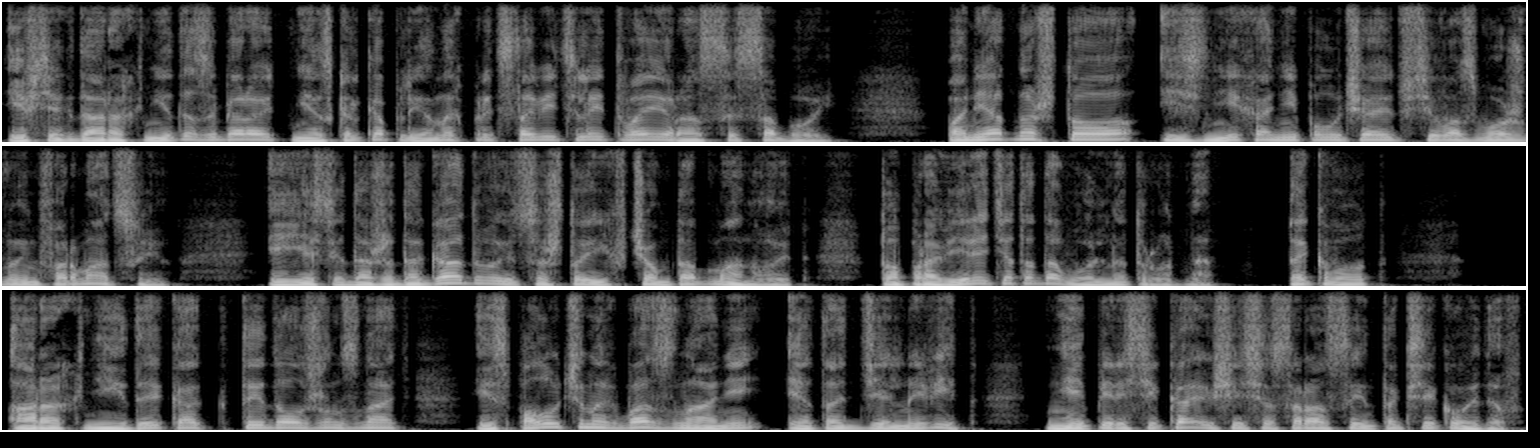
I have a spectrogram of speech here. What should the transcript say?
и всегда арахниды забирают несколько пленных представителей твоей расы с собой. Понятно, что из них они получают всевозможную информацию, и если даже догадываются, что их в чем-то обманывают, то проверить это довольно трудно. Так вот, арахниды, как ты должен знать, из полученных баз знаний — это отдельный вид, не пересекающийся с расой инсектоидов.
